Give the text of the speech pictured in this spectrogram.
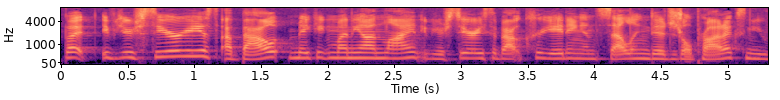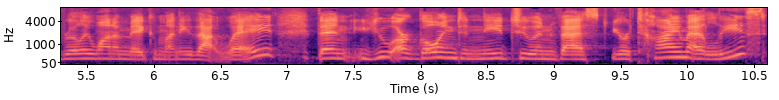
But if you're serious about making money online, if you're serious about creating and selling digital products and you really want to make money that way, then you are going to need to invest your time at least,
